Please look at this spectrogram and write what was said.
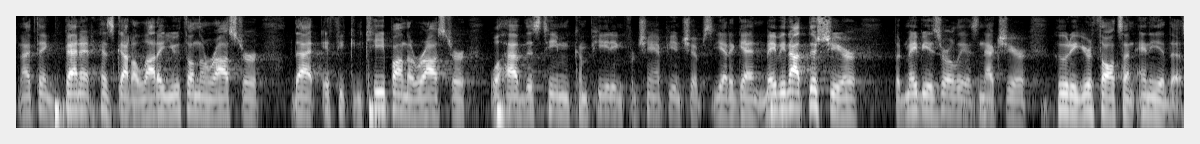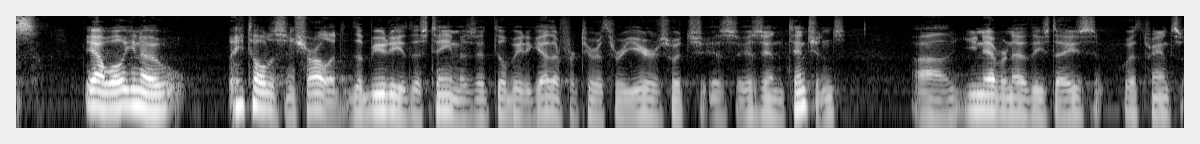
And I think Bennett has got a lot of youth on the roster that, if he can keep on the roster, will have this team competing for championships yet again. Maybe not this year, but maybe as early as next year. Hootie, your thoughts on any of this? Yeah, well, you know, he told us in Charlotte the beauty of this team is that they'll be together for two or three years, which is is intentions. Uh, you never know these days with trans,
